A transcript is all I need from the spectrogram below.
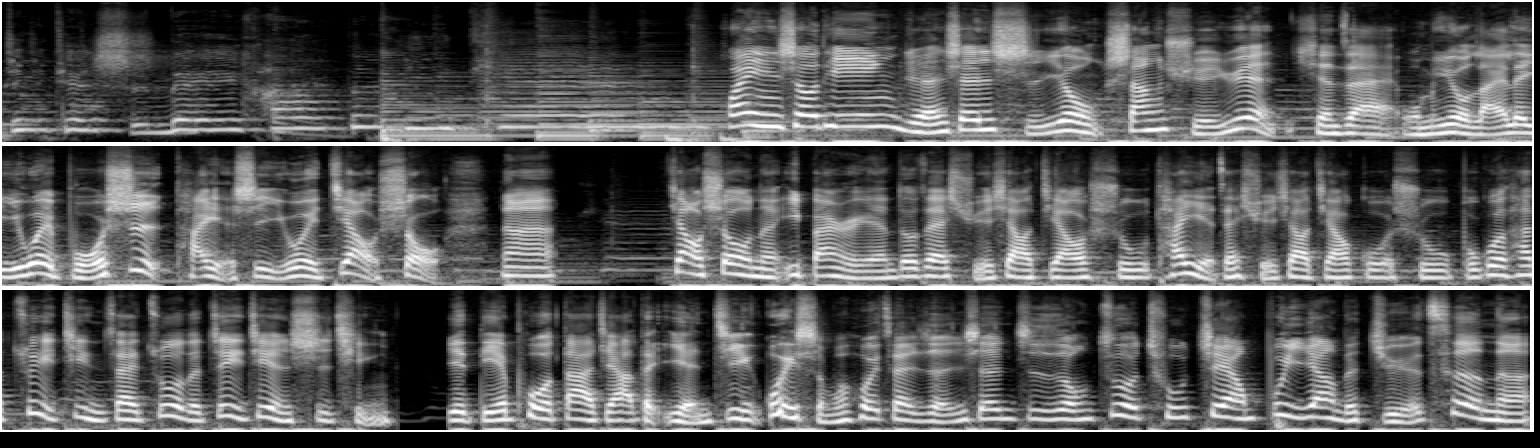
今天是美好的一天。欢迎收听人生实用商学院。现在我们又来了一位博士，他也是一位教授。那教授呢，一般而言都在学校教书，他也在学校教过书。不过他最近在做的这件事情，也跌破大家的眼镜。为什么会在人生之中做出这样不一样的决策呢？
